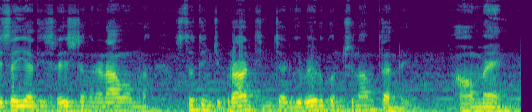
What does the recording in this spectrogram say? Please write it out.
ఏసయ్య అతి శ్రేష్టమైన నామమున స్థుతించి ప్రార్థించి అడిగి వేడుకొంచున్నాం తండ్రి. ఆమెన్.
